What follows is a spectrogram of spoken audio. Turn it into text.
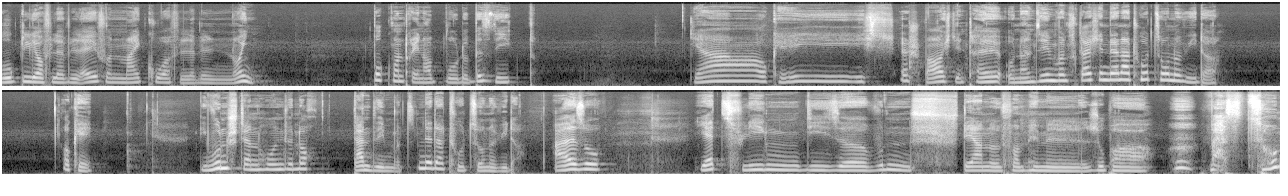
Wogli auf Level 11 und Micro auf Level 9. Pokémon-Trainer wurde besiegt. Ja, okay. Ich erspare euch den Teil und dann sehen wir uns gleich in der Naturzone wieder. Okay. Die Wunschsterne holen wir noch. Dann sehen wir uns in der Naturzone wieder. Also, jetzt fliegen diese Wunschsterne vom Himmel. Super. Was zum?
